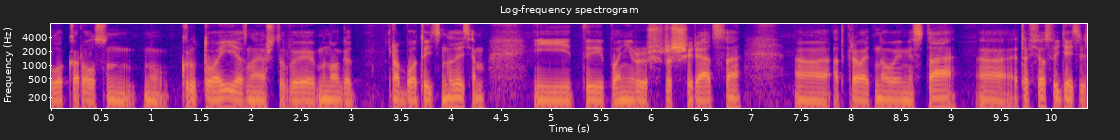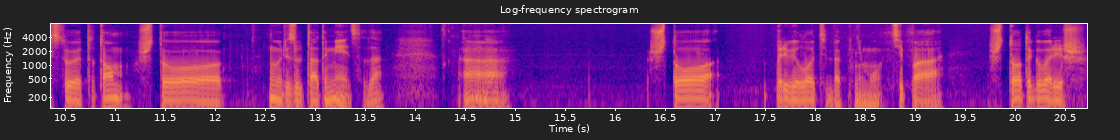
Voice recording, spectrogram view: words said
Лока Роллс, он ну, крутой, я знаю, что вы много работаете над этим, и ты планируешь расширяться, э, открывать новые места, э, это все свидетельствует о том, что ну, результат имеется, да? да. Что привело тебя к нему? Типа, что ты говоришь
